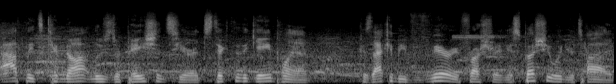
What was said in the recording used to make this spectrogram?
athletes cannot lose their patience here and stick to the game plan, because that can be very frustrating, especially when you're tied.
